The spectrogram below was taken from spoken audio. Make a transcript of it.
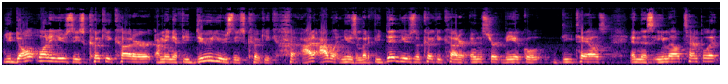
you don't want to use these cookie cutter. I mean, if you do use these cookie, I, I wouldn't use them, but if you did use the cookie cutter insert vehicle details in this email template,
